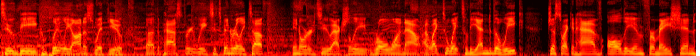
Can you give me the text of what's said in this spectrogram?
to be completely honest with you, uh, the past three weeks, it's been really tough in order to actually roll one out. I like to wait till the end of the week just so I can have all the information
